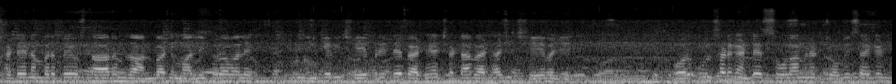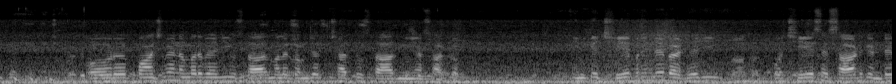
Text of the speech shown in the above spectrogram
छठे नंबर पे उस्ताद रमज़ान भट्ट मालीपुरा वाले, इनके भी छः परिंदे बैठे हैं, छठा बैठा जी छः बजे। और उनसठ घंटे सोलह मिनट चौबीस सेकंड। और पाँचवें नंबर पे जी उस्ताद मलिक अमजद छत उस्ताद मियाँ साकब। इनके छः परिंदे बैठे जी, और छः से साठ घंटे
